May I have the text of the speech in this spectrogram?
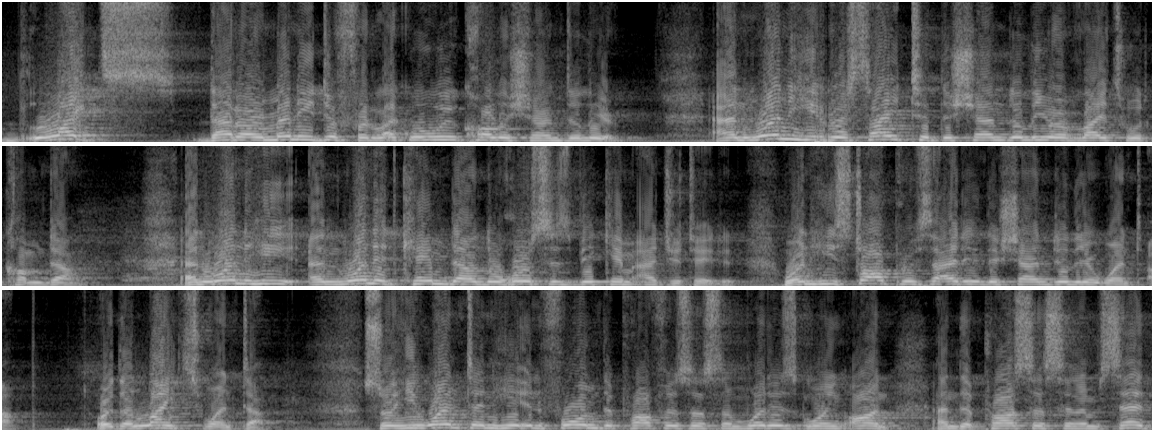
lights that are many different, like what we call a chandelier. And when he recited, the chandelier of lights would come down. And when he and when it came down, the horses became agitated. When he stopped reciting, the chandelier went up, or the lights went up. So he went and he informed the Prophet ﷺ what is going on. And the Prophet ﷺ said,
